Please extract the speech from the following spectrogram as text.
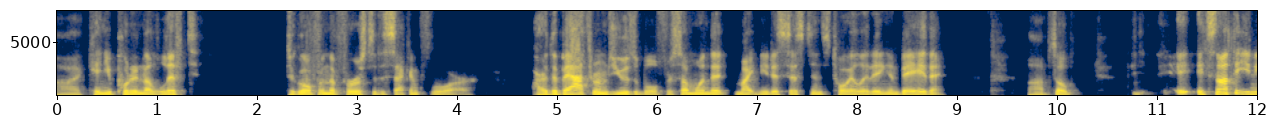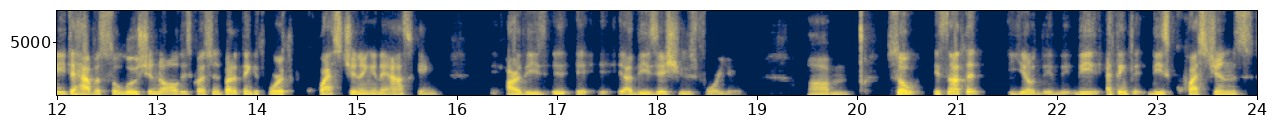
Uh, can you put in a lift to go from the first to the second floor? Are the bathrooms usable for someone that might need assistance toileting and bathing? Um, so it, it's not that you need to have a solution to all these questions, but I think it's worth questioning and asking: Are these are these issues for you? Um, so it's not that you know the, I think these questions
